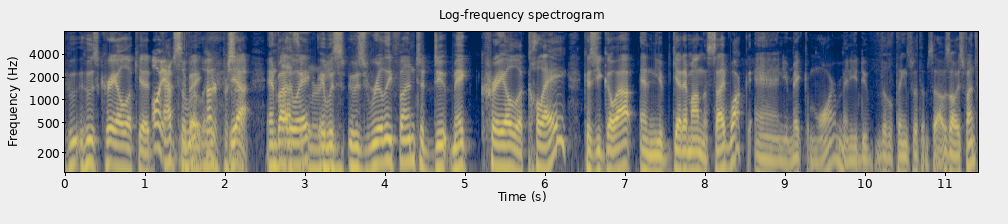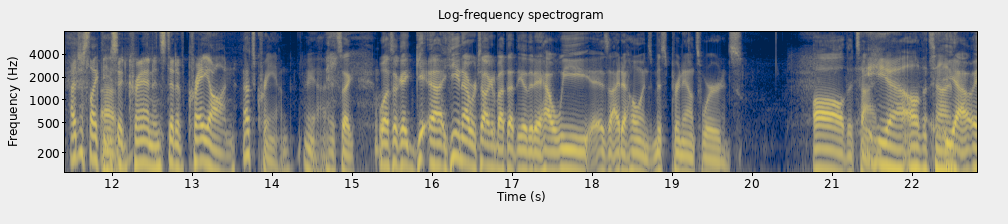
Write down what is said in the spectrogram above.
Who, who's Crayola kid? Oh, yeah, Absolutely. Hundred percent. Yeah, and by the way, Classic it was it was really fun to do make Crayola clay because you go out and you get them on the sidewalk and you make them warm and you do little things with them. So that was always fun. I just like that you said crayon instead of crayon. That's crayon. Yeah, it's like well, it's okay. Uh, he and I were talking about that the other day. How we as Idahoans mispronounce words all the time. Yeah, all the time. Yeah, and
